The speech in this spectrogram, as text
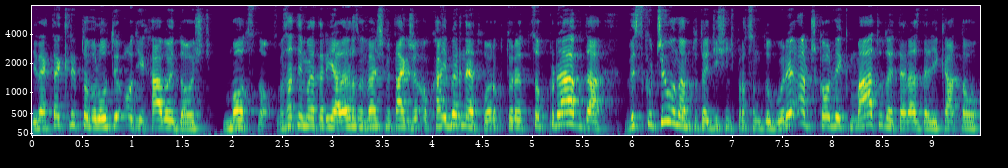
jednak te kryptowaluty odjechały dość mocno. W ostatnim materiale rozmawialiśmy także o Kyber Network, które co prawda wyskoczyło nam tutaj 10% do góry, aczkolwiek ma tutaj teraz delikatną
